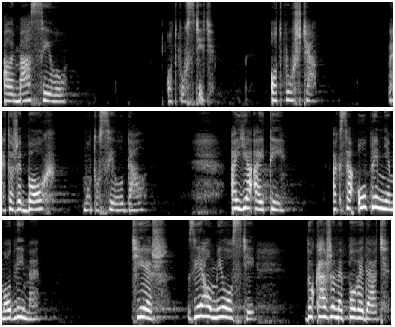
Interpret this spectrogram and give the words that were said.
ale má sílu odpustiť. Odpúšťa, pretože Boh mu tú silu dal. A ja aj ty, ak sa úprimne modlíme, tiež z jeho milosti dokážeme povedať,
